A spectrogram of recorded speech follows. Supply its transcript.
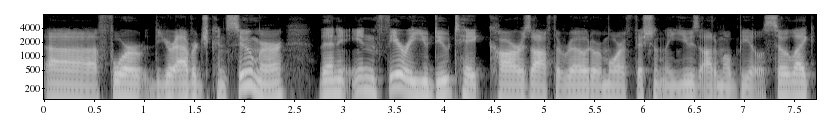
uh, for your average consumer, then in theory, you do take cars off the road or more efficiently use automobiles. So, like,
